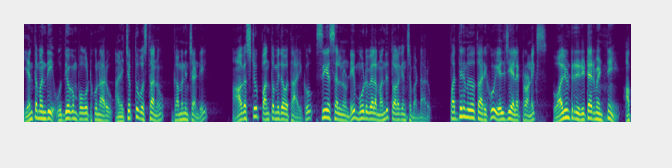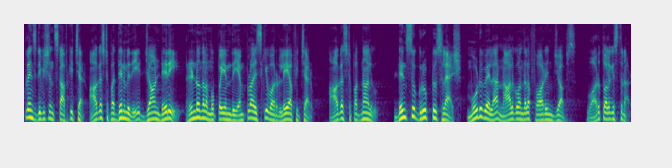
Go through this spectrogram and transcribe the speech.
ఎంతమంది ఉద్యోగం పోగొట్టుకున్నారు అని చెప్తూ వస్తాను. గమనించండి. ఆగస్టు పంతొమ్మిదవ తారీఖు సిఎస్ఎల్ నుండి మూడు వేల మంది తొలగించబడ్డారు. పద్దెనిమిదో తారీఖు ఎల్జీ ఎలక్ట్రానిక్స్ వాలంటరీ రిటైర్మెంట్ని అప్లయన్స్ డివిజన్ స్టాఫ్కి ఇచ్చారు. ఆగస్టు పద్దెనిమిది జాన్ డెరీ రెండు వందల ముప్పై ఎనిమిది ఎంప్లాయీస్కి వారు లే ఆఫ్ ఇచ్చారు. ఆగస్టు పద్నాలుగు డెన్సు గ్రూప్ టూ స్లాష్ మూడు వేల నాలుగు వందల ఫారిన్ జాబ్స్ వారు తొలగిస్తున్నారు.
